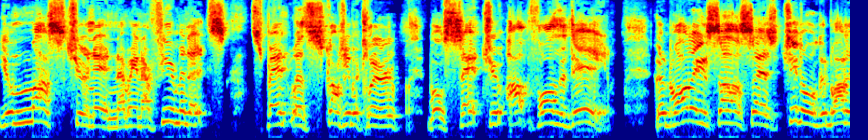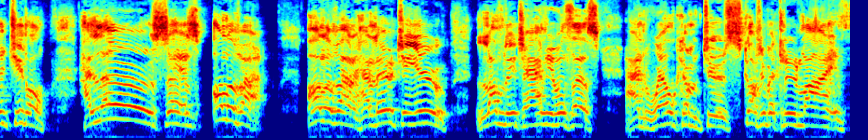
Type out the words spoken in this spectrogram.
you must tune in. I mean, a few minutes spent with Scottie McClue will set you up for the day. Good morning, Sal says Cheadle. Good morning, Cheadle. Hello, says Oliver. Oliver, hello to you. Lovely to have you with us. And welcome to Scottie McClue Live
